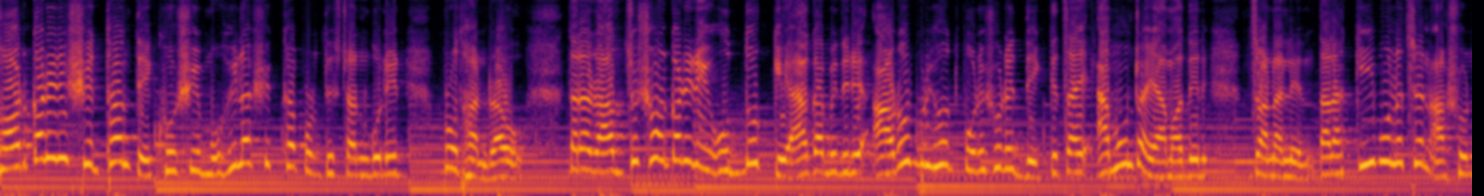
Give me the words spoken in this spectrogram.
সরকারের এই সিদ্ধান্তে খুশি মহিলা শিক্ষা প্রতিষ্ঠানগুলির প্রধানরাও। তারা রাজ্য সরকারের এই উদ্যোগকে আগামী দিনে আরও বৃহৎ পরিসরে দেখতে চায়, এমনটাই আমাদের জানালেন। তারা কি বলেছেন আসুন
